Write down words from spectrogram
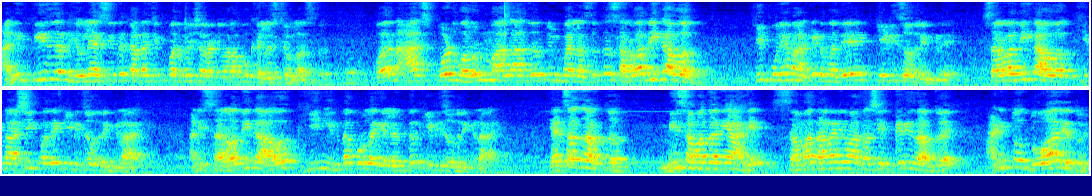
आणि ती जर ठेवली असती तर कदाचित परमेश्वराने मला मुखेलच ठेवलं असतं. पण आज पोट भरून माल आज जर तुम्ही पाहिलं असतं तर सर्वाधिक आवक ही पुणे मार्केटमध्ये केडी चौधरीकडे सर्वाधिक आवक ही नाशिकमध्ये केडी चौधरीकडे आहे. आणि सर्वाधिक आवक ही इंदापूरला गेल्यानंतर केडी चौधरीकडे आहे. याचाच अर्थ मी समाधानी आहे समाधानाने माझा शेतकरी जातोय आणि तो दुवा देतोय.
